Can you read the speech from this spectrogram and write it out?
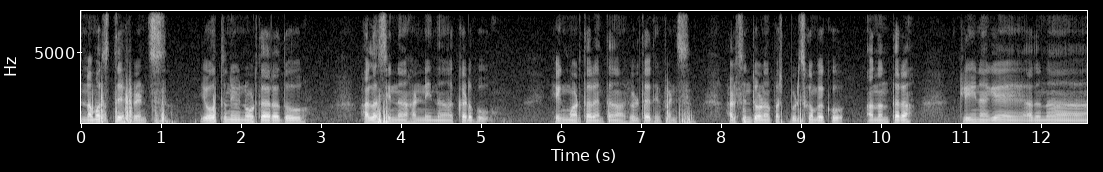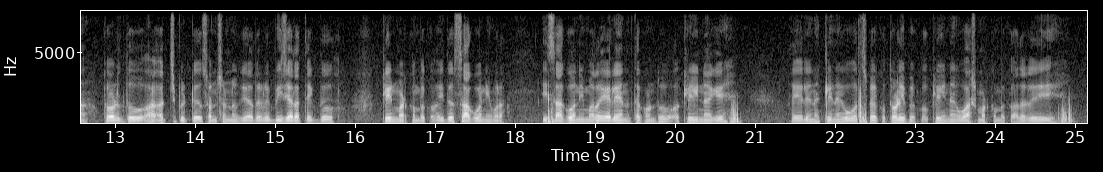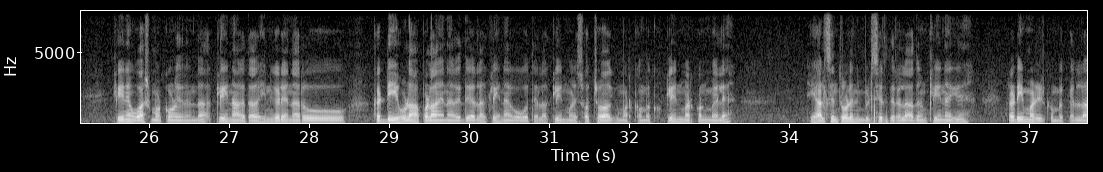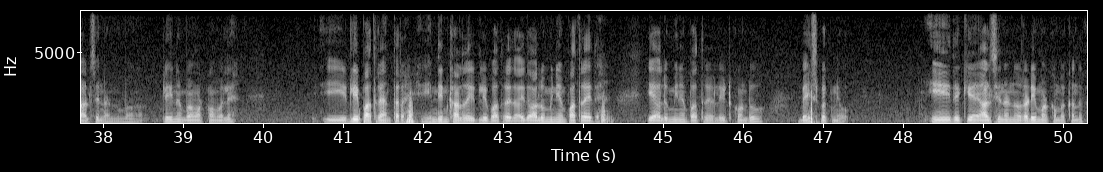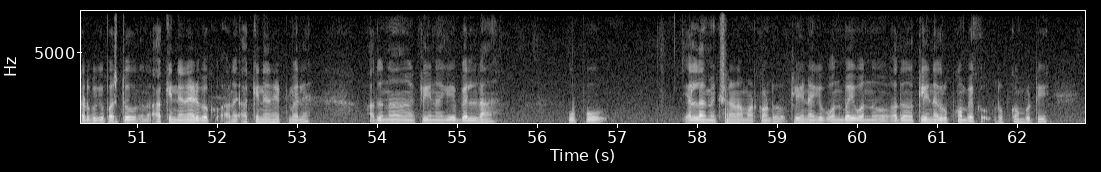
ನಮಸ್ತೆ ಫ್ರೆಂಡ್ಸ್. ಇವತ್ತು ನೀವು ನೋಡ್ತಾ ಇರೋದು ಹಲಸಿನ ಹಣ್ಣಿನ ಕಡುಬು. ಹೆಂಗೆ ಮಾಡ್ತಾರೆ ಅಂತ ನಾನು ಹೇಳ್ತಾ ಇದ್ದೀನಿ ಫ್ರೆಂಡ್ಸ್. ಹಲಸಿನ ತೋಳನ ಫಸ್ಟ್ ಬಿಡಿಸ್ಕೊಬೇಕು. ಆನಂತರ ಕ್ಲೀನಾಗೆ ಅದನ್ನು ತೊಳೆದು ಹಚ್ಚಿಬಿಟ್ಟು ಸಣ್ಣ ಸಣ್ಣಗೆ ಅದರಲ್ಲಿ ಬೀಜ ಎಲ್ಲ ತೆಗೆದು ಕ್ಲೀನ್ ಮಾಡ್ಕೊಬೇಕು. ಇದು ಸಾಗುವಾನಿ ಮರ. ಈ ಸಾಗುವಾನಿ ಮರ ಎಲೆಯನ್ನು ತಗೊಂಡು ಕ್ಲೀನಾಗಿ ಎಲೆನ ಕ್ಲೀನಾಗಿ ಒರೆಸ್ಬೇಕು, ತೊಳಿಬೇಕು. ಕ್ಲೀನಾಗಿ ವಾಶ್ ಮಾಡ್ಕೊಬೇಕು. ಅದರಲ್ಲಿ ಕ್ಲೀನಾಗಿ ವಾಶ್ ಮಾಡ್ಕೊಳೋದ್ರಿಂದ ಕ್ಲೀನ್ ಆಗುತ್ತೆ. ಅದು ಹಿಂದ್ಗಡೆ ಏನಾದ್ರು ಕಡ್ಡಿ, ಹುಳ, ಪಳ ಏನಾದ್ರು ಇದೆ ಎಲ್ಲ ಕ್ಲೀನಾಗಿ ಹೋಗುತ್ತೆ. ಎಲ್ಲ ಕ್ಲೀನ್ ಮಾಡಿ ಸ್ವಚ್ಛವಾಗಿ ಮಾಡ್ಕೊಬೇಕು. ಕ್ಲೀನ್ ಮಾಡ್ಕೊಂಡ್ಮೇಲೆ ಈ ಹಲ್ಸಿನ ತೋಳಿನ ಬಿಡಿಸಿರ್ತೀರಲ್ಲ, ಅದನ್ನು ಕ್ಲೀನಾಗಿ ರೆಡಿ ಮಾಡಿ ಇಟ್ಕೊಬೇಕು. ಎಲ್ಲ ಹಲ್ಸಿನ ಹಣ್ಣು ಕ್ಲೀನಾಗಿ ಮಾಡ್ಕೊಂಡ್ಮೇಲೆ ಈ ಇಡ್ಲಿ ಪಾತ್ರೆ ಅಂತಾರೆ. ಹಿಂದಿನ ಕಾಲದ ಇಡ್ಲಿ ಪಾತ್ರೆ ಇದೆ. ಇದು ಅಲ್ಯೂಮಿನಿಯಂ ಪಾತ್ರೆ ಇದೆ. ಈ ಅಲ್ಯೂಮಿನಿಯಂ ಪಾತ್ರೆಯಲ್ಲಿ ಇಟ್ಕೊಂಡು ಬೇಯಿಸ್ಬೇಕು ನೀವು. ಈ ಇದಕ್ಕೆ ಹಲಸಿನ ಹಣ್ಣು ರೆಡಿ ಮಾಡ್ಕೊಬೇಕಂದ್ರೆ ಕಡುಬಿಗೆ ಫಸ್ಟು ಅಕ್ಕಿ ನೆನೆ ಇಡಬೇಕು. ಅಕ್ಕಿ ನೆನೆ ಇಟ್ಟ ಅದನ್ನು ಕ್ಲೀನಾಗಿ ಬೆಲ್ಲ, ಉಪ್ಪು ಎಲ್ಲ ಮಿಶ್ರಣ ಮಾಡಿಕೊಂಡು ಕ್ಲೀನಾಗಿ ಒನ್ ಬೈ ಒನ್ನು ಅದನ್ನು ಕ್ಲೀನಾಗಿ ರುಬ್ಕೊಬೇಕು. ರುಬ್ಕೊಂಬಿಟ್ಟು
